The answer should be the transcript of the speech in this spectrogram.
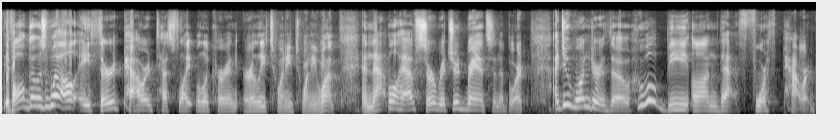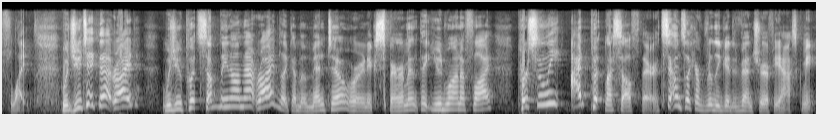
If all goes well, a third powered test flight will occur in early 2021, and that will have Sir Richard Branson aboard. I do wonder, though, who will be on that fourth powered flight? Would you take that ride? Would you put something on that ride, like a memento or an experiment that you'd want to fly? Personally, I'd put myself there. It sounds like a really good adventure if you ask me.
